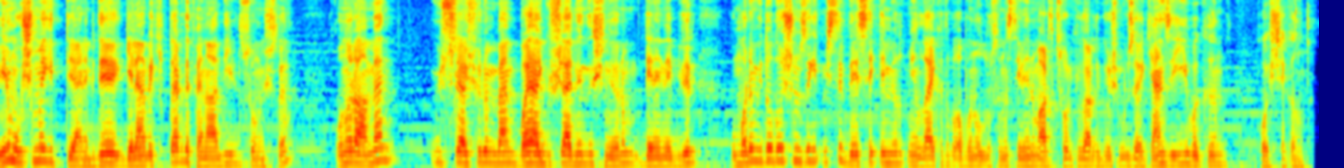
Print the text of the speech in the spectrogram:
Benim hoşuma gitti yani. Bir de gelen rakipler de fena değildi sonuçta. Ona rağmen üst slasher'ın ben bayağı güçlendiğini düşünüyorum. Denenebilir. Umarım videoda hoşunuza gitmiştir. Desteklemeyi unutmayın. Like atıp abone olursanız sevinirim. Artık sonraki videolarda görüşmek üzere. Kendinize iyi bakın. Hoşçakalın.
